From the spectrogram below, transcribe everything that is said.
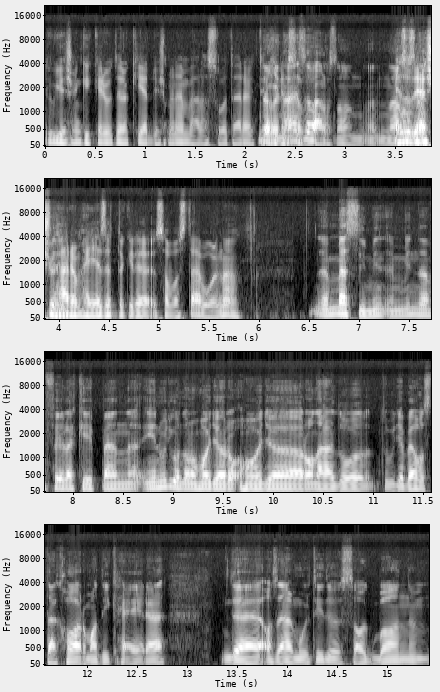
Ügyesen kikerült el a kérdés, mert nem válaszoltál rá, hogy te De kire na, ez a válasz. na- Ez az első három helyezett, akire szavaztál volna? Messi min- mindenféleképpen. Én úgy gondolom, hogy, a, hogy a Ronaldo ugye behozták harmadik helyre, de az elmúlt időszakban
